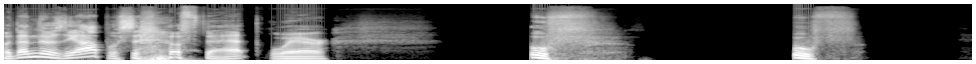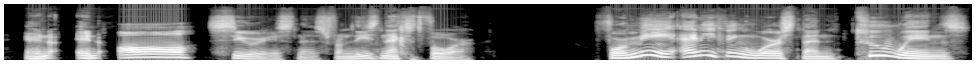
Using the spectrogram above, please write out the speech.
But then there's the opposite of that where, oof, oof. In, in all seriousness, from these next four, for me, anything worse than two wins,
